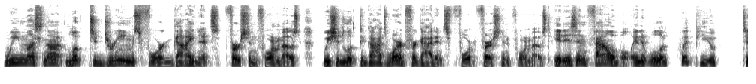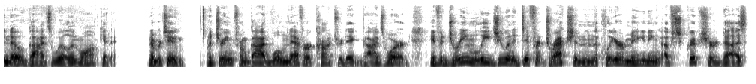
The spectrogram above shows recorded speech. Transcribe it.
We must not look to dreams for guidance first and foremost. We should look to God's Word for guidance for first and foremost. It is infallible and it will equip you to know God's will and walk in it. Number two, a dream from God will never contradict God's word. If a dream leads you in a different direction than the clear meaning of scripture does,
